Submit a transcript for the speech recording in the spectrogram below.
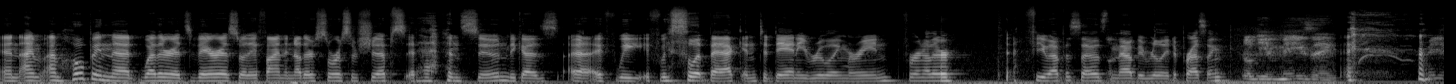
And I'm I'm hoping that whether it's Varys or they find another source of ships, it happens soon because uh, if we if we slip back into Danny ruling Meereen for another few episodes, then that would be really depressing. It'll be amazing. Made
